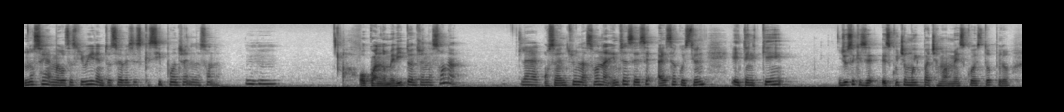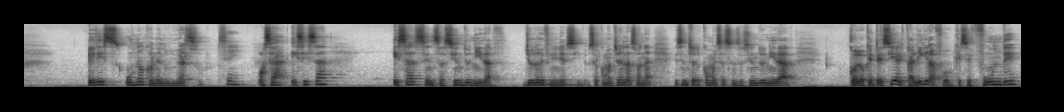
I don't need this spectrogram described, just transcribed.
no sé, me gusta escribir, entonces a veces que sí puedo entrar en la zona. O cuando medito, entro en la zona. Claro. O sea, entro en la zona, entras a, ese, a esa cuestión en el que yo sé que se escucha muy pachamamesco esto, pero eres uno con el universo. Sí. O sea, es esa, esa sensación de unidad. Yo lo definiría así. O sea, como entrar en la zona es entrar como esa sensación de unidad con lo que te decía el calígrafo, que se funde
